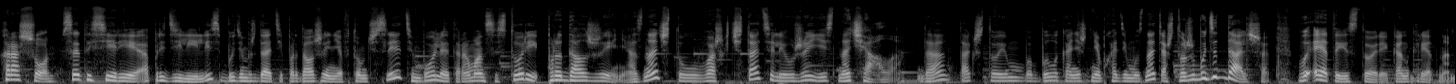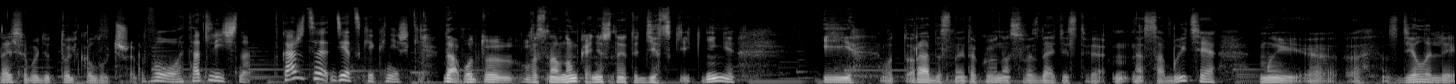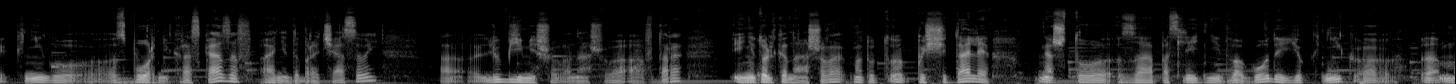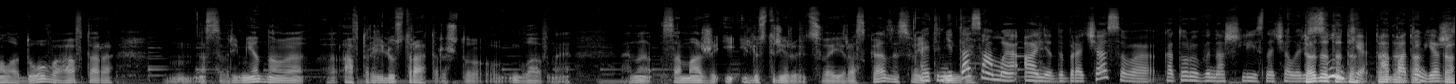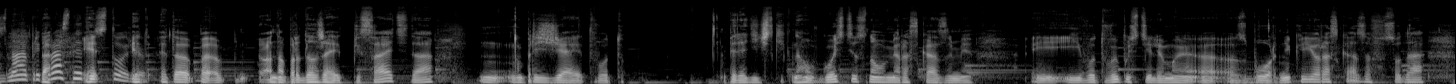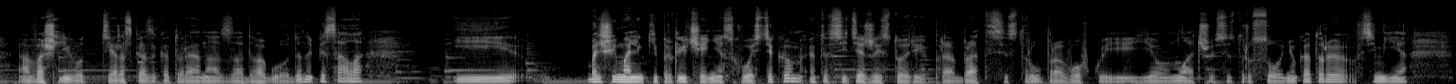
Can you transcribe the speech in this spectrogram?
Хорошо, с этой серией определились. Будем ждать и продолжения в том числе. Тем более это роман с историей продолжение. А значит, у ваших читателей уже есть начало. Да? Так что им было, конечно, необходимо узнать, а что же будет дальше в этой истории конкретно. Дальше будет только лучше. Вот, отлично. Кажется, детские книжки. Да, вот э, в основном, конечно, это детские книги. И вот радостное такое у нас в издательстве событие. Мы э, э, сделали книгу, э, сборник рассказов Ани Доброчасовой, а, любимейшего нашего автора, и не только нашего. Мы тут посчитали, что за последние два года ее книг молодого автора, современного автора-иллюстратора, что главное, она сама же и иллюстрирует свои рассказы, свои а это не та самая Аня Доброчасова, которую вы нашли сначала рисунки, а да-да-да, потом, я же да, знаю прекрасно эту Э- историю. Это, это, она продолжает писать, да, приезжает вот периодически к нам в гости с новыми рассказами. И, и вот выпустили мы э, сборник ее рассказов сюда. А Вошли вот те рассказы, которые она за два года написала. И большие маленькие приключения с хвостиком. Это все те же истории про брата-сестру, про Вовку и ее младшую сестру Соню, которую в семье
